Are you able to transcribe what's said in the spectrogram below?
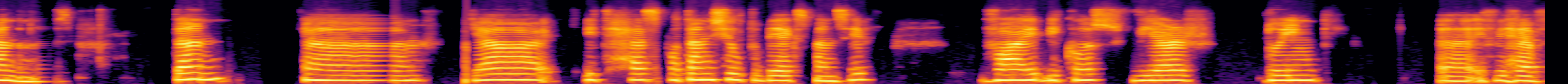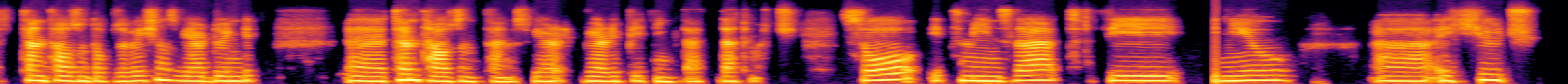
randomness. Then, um, yeah, it has potential to be expensive. Why? Because we are doing, uh, if we have 10,000 observations, we are doing it uh, 10,000 times. We are, we are repeating that, that much. So it means that we knew uh, a huge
